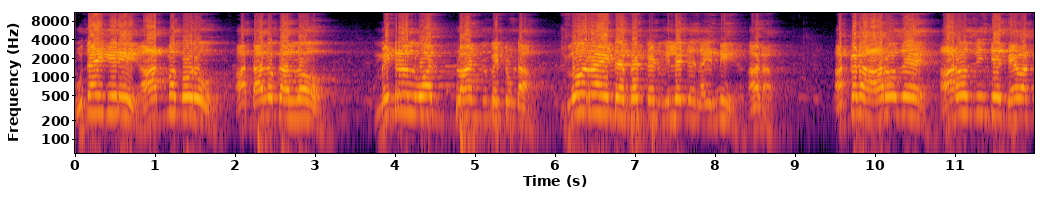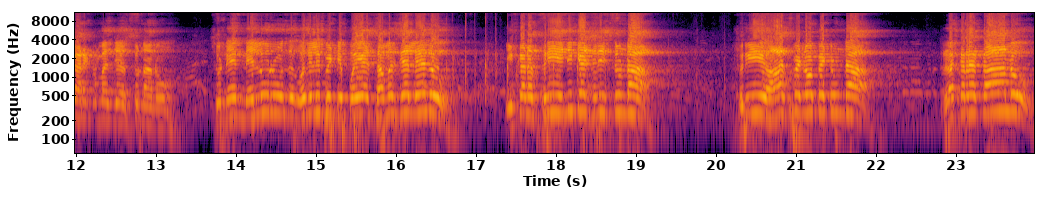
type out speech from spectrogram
ఉదయగిరి ఆత్మకూరు ఆ తాలూకాల్లో మినరల్ వాటర్ ప్లాంట్ పెట్టుండాం. ఫ్లోరైడ్ ఎఫెక్టెడ్ విలేజెస్ అన్ని ఆడ. అక్కడ ఆ రోజే ఆ రోజు నుంచే సేవా కార్యక్రమాలు చేస్తున్నాను. సో నేను నెల్లూరు వదిలిపెట్టి పోయే సమస్య లేదు. ఇక్కడ ఫ్రీ ఎడ్యుకేషన్ ఇస్తుండా. ఫ్రీ హాస్పిటల్ పెట్టుండా. రకరకాలు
